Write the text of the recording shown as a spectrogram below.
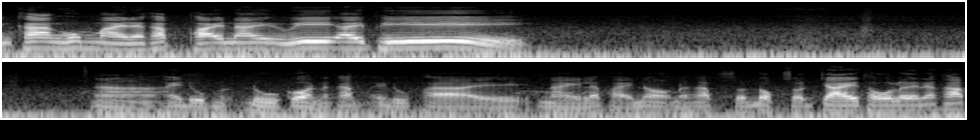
งข้างหุ้มใหม่นะครับ ภายใน VIP อ่าให้ดูดูก่อนนะครับ ให้ดูภายในและภายนอกนะครับ สนอกสนใจโทรเลยนะครับ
